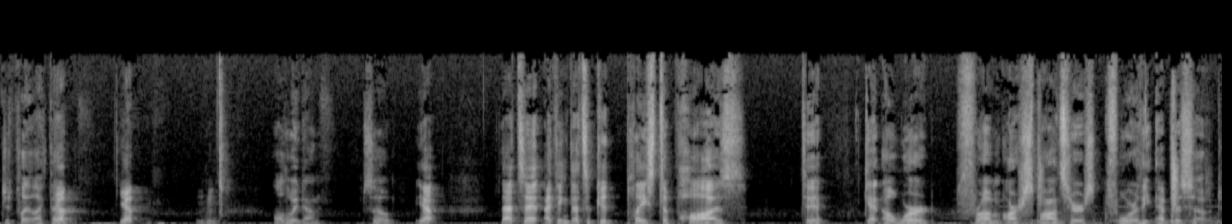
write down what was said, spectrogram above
Just play it like that Yep. Yep. Mm-hmm. all the way down. So, yep, that's it. I think that's a good place to pause to get a word from our sponsors for the episode.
